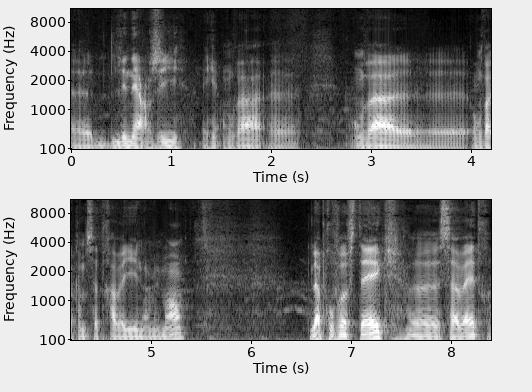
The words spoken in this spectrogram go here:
euh, de l'énergie, et on va, euh, on, va, on va comme ça travailler énormément. La proof of stake, ça va être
